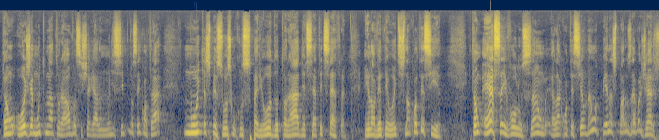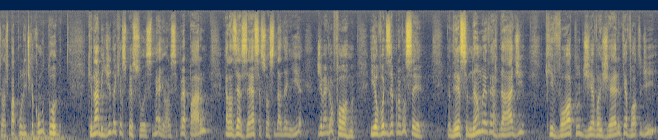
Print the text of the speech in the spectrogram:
Então, hoje é muito natural você chegar num município e você encontrar muitas pessoas com curso superior, doutorado, etc, etc. Em 98 isso não acontecia. Então, essa evolução, ela aconteceu não apenas para os evangélicos, mas para a política como todo. Que na medida que as pessoas melhor se preparam, elas exercem a sua cidadania de melhor forma. E eu vou dizer para você, desse não é verdade que voto de evangélico é voto de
